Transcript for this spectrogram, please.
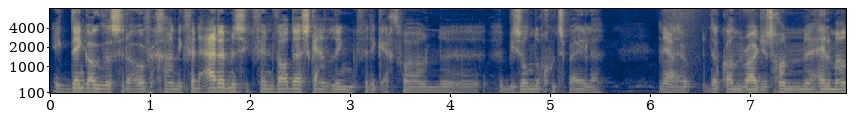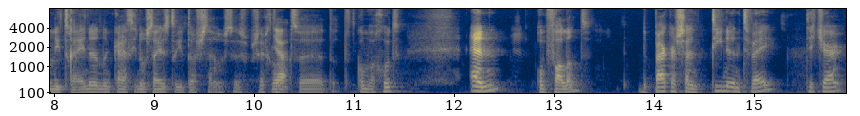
Ik denk ook dat ze erover gaan. Ik vind Adams, ik vind Valdez Scantling, vind ik echt gewoon eh, bijzonder goed spelen. Ja. Eh, dan kan Rodgers gewoon helemaal niet trainen. En dan krijgt hij nog steeds drie touchdowns. Dus op zich, Ja. dat, eh, dat, dat komt wel goed. En, opvallend, de Packers zijn 10 en 2 dit jaar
